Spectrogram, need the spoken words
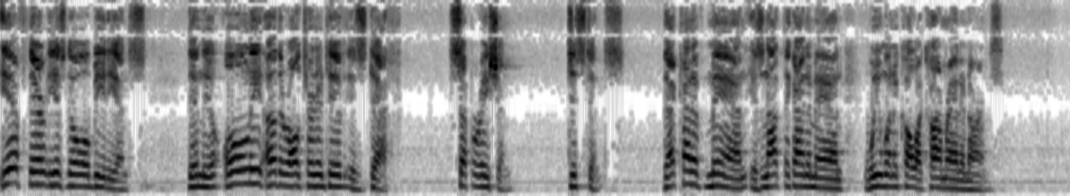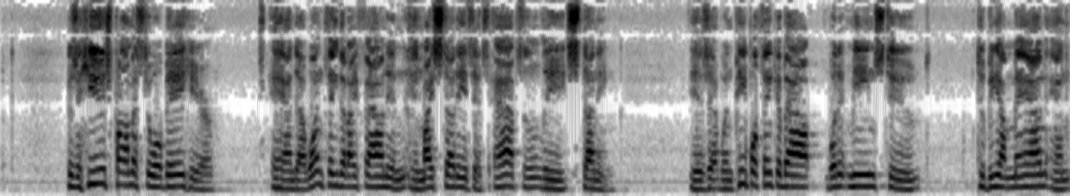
If there is no obedience, then the only other alternative is death, separation, distance. That kind of man is not the kind of man we want to call a comrade in arms. There's a huge promise to obey here. And uh, one thing that I found in, in my studies that's absolutely stunning is that when people think about what it means to to be a man and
